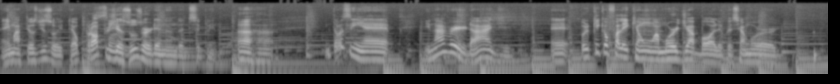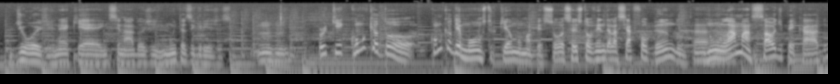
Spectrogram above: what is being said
é em Mateus 18. É o próprio Sim. Jesus ordenando a disciplina. Aham. Então, assim, é. E na verdade, é, por que, que eu falei que é um amor diabólico, esse amor de hoje, né? Que é ensinado hoje em muitas igrejas. Uhum. Porque como que eu tô. Como que eu demonstro que amo uma pessoa se eu estou vendo ela se afogando Aham. num lamaçal de pecado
